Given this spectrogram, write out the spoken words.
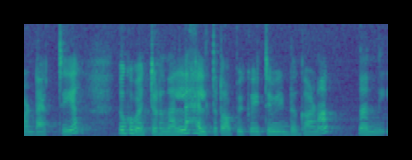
കോൺടാക്ട് ചെയ്യുക നമുക്ക് മറ്റൊരു നല്ല ഹെൽത്ത് ടോപ്പിക്കുമായിട്ട് വീണ്ടും കാണാം. നന്ദി.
